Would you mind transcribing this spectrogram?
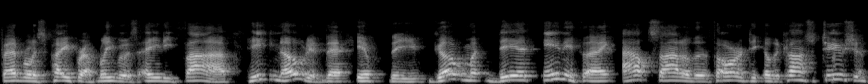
Federalist paper, I believe it was 85, he noted that if the government government did anything outside of the authority of the Constitution,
